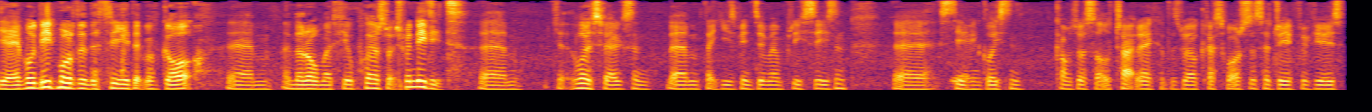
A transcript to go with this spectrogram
Yeah, we'll need more than the three that we've got, um, and they're all midfield players, which we needed. Um, Lewis Ferguson, um, I think he's been doing well pre-season. Uh, Stephen Gleeson comes with a solid track record as well. Chris Forrester had rave reviews.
